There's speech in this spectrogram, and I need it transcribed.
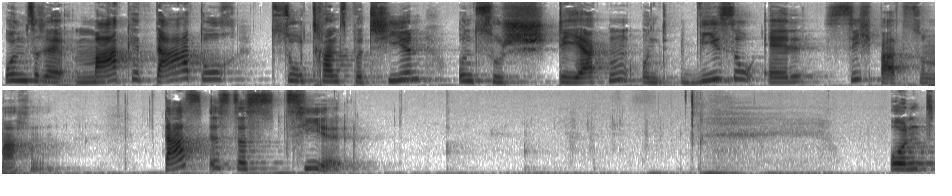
unsere Marke dadurch zu transportieren und zu stärken und visuell sichtbar zu machen. Das ist das Ziel. Und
